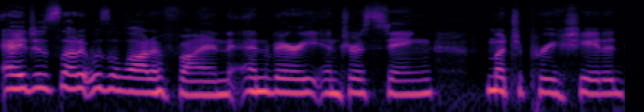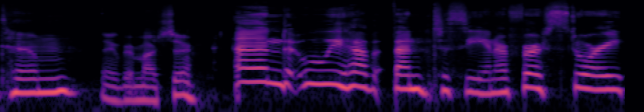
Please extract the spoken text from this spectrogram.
I just thought it was a lot of fun and very interesting. Much appreciated, Tim. Thank you very much, sir. And we have Fantasy in our first story,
